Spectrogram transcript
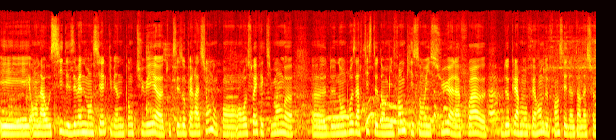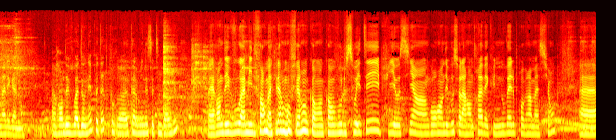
Et on a aussi des événementiels qui viennent ponctuer euh, toutes ces opérations. Donc on, reçoit effectivement euh, de nombreux artistes dans Mille Formes qui sont issus à la fois de Clermont-Ferrand, de France et d'international également. Un rendez-vous à donner peut-être pour terminer cette interview? Ben, Rendez-vous à Mille Formes à Clermont-Ferrand quand, quand, vous le souhaitez. Et puis aussi un gros rendez-vous sur la rentrée avec une nouvelle programmation. Euh,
